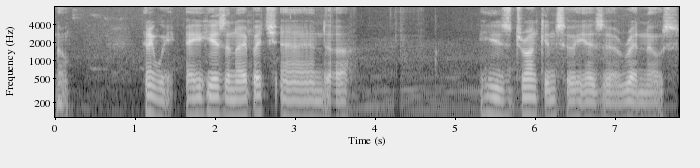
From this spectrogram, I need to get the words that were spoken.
No. Anyway, uh, he has an eye patch and uh, he's drunken, so he has a red nose.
